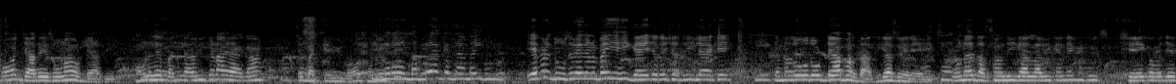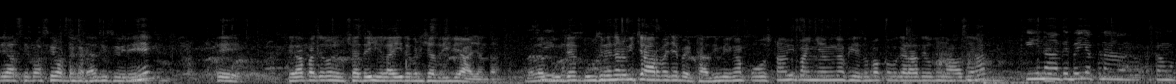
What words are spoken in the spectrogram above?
ਬਹੁਤ ਜ਼ਿਆਦਾ ਸੋਹਣਾ ਉੱਡਿਆ ਸੀ। ਹੁਣ ਇਹਦੇ ਬੱਚਾ ਵੀ ਕਢਾਇਆਗਾ ਤੇ ਬੱਚੇ ਵੀ ਬਹੁਤ ਸੋਹਣੇ ਇਹ ਲੱਭਿਆ ਕਿੱਦਾਂ ਬਈ ਤੁਹਾਨੂੰ ਇਹ ਫਿਰ ਦੂਸਰੇ ਦਿਨ ਬਈ ਇਹੀ ਗਏ ਜਦੋਂ ਛਤਰੀ ਲੈ ਕੇ ਤੇ ਮਤਲਬ ਉਦੋਂ ਉੱਡਿਆ ਫਿਰਦਾ ਸੀਗਾ ਸਵੇਰੇ ਇਹ। ਉਹਨਾਂ ਦੇ ਦੱਸਣ ਦੀ ਗੱਲ ਆ ਵੀ ਕਹਿੰਦੇ ਵੀ ਕੋਈ 6 ਵਜੇ ਦੇ ਆਸੇ-ਪਾਸੇ ਉੱਡ ਖੜਿਆ ਸੀ ਸਵੇਰੇ ਇਹ। ਤੇ ਫਿਰ ਆਪਾਂ ਜਦੋਂ ਛਤਰੀ ਹਿਲਾਈ ਤੇ ਫਿਰ ਛਤਰੀ ਤੇ ਆ ਜਾਂਦਾ। ਮਤਲਬ ਦੂਜੇ ਦੂਸਰੇ ਦਿਨ ਵੀ 4 ਵਜੇ ਬੈਠਾ ਸੀ। ਮੇਰੀਆਂ ਪੋਸਟਾਂ ਵੀ ਪਾਈਆਂ ਵੀਆਂ ਫੇਸਬੁੱਕ ਵਗੈਰਾ ਤੇ ਉਦੋਂ ਨਾਲ ਸੀਗਾ ਕੀ ਨਾਂ ਤੇ ਬਈ ਆਪਣਾ ਅਕਾਊਂਟ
